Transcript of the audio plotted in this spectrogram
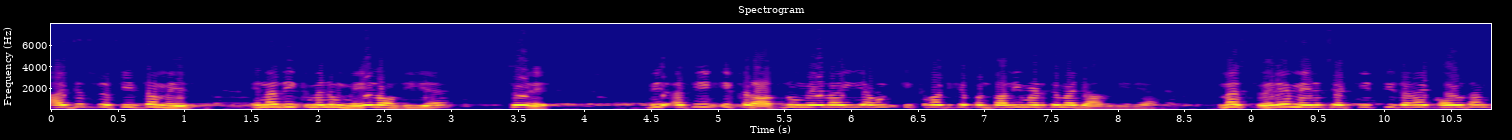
I just receive the mail ਇਹਨਾਂ ਦੀ ਇੱਕ ਮੈਨੂੰ ਮੇਲ ਆਉਂਦੀ ਹੈ ਸਵੇਰੇ। ਵੀ ਅਸੀਂ ਇੱਕ ਰਾਤ ਨੂੰ ਮੇਲ ਆਈ ਹੈ ਹੁਣ 1:45 ਮਿੰਟ ਤੇ ਮੈਂ ਜਾਗ ਨਹੀਂ ਰਿਹਾ। ਮੈਂ ਸਵੇਰੇ ਮੇਲ ਚੈੱਕ ਕੀਤੀ ਤਾਂ ਕਾਲ them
